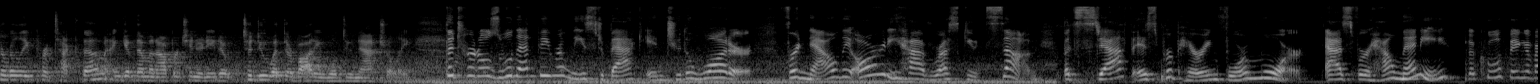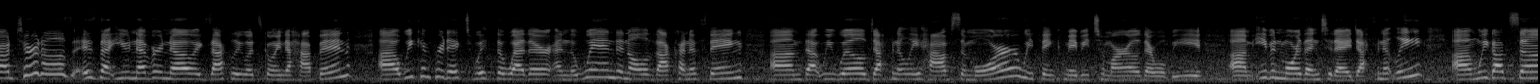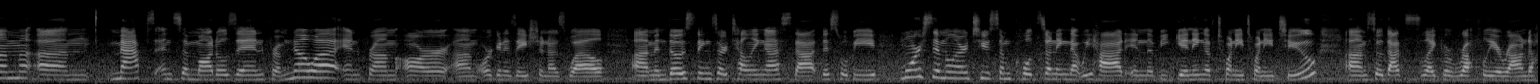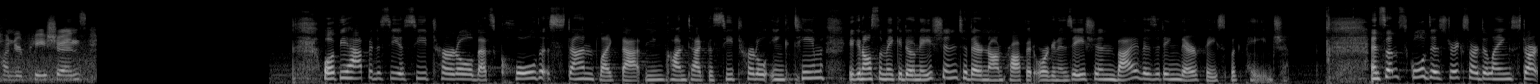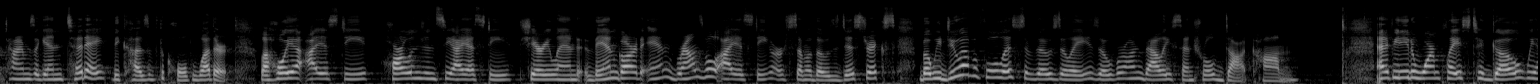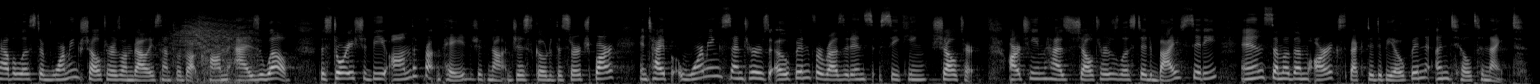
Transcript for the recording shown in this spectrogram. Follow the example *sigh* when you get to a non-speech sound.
to really protect them and give them an opportunity to, to do what their body will do naturally. The turtles will then be released back into the water. For now, they already have rescued some, but staff is preparing for more. As for how many, the cool thing about turtles is that you never know exactly what's going to happen. Uh, we can predict with the weather and the wind and all of that kind of thing um, that we will definitely have some more. We think maybe tomorrow there will be um, even more than today, definitely. Um, we got some um, maps and some models in from NOAA and from our um, organization as well. Um, and those things are telling us that this will be more similar to some cold stunning that we had in the beginning of 20 2022. Um, so that's like a roughly around 100 patients. Well, if you happen to see a sea turtle that's cold stunned like that, you can contact the Sea Turtle Inc. team. You can also make a donation to their nonprofit organization by visiting their Facebook page. And some school districts are delaying start times again today because of the cold weather. La Joya ISD, Harlingen CISD, Sharyland, Vanguard, and Brownsville ISD are some of those districts, but we do have a full list of those delays over on valleycentral.com. And if you need a warm place to go, we have a list of warming shelters on valleycentral.com as well. The story should be on the front page. If not, just go to the search bar and type warming centers open for residents seeking shelter. Our team has shelters listed by city and some of them are expected to be open until tonight.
